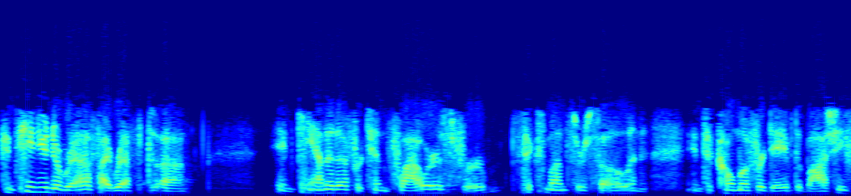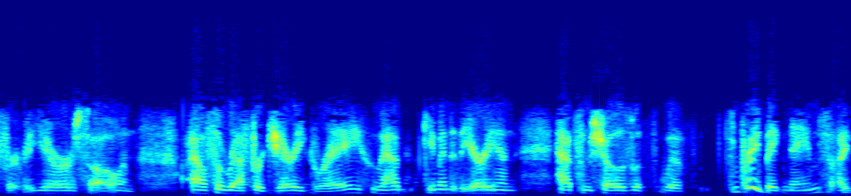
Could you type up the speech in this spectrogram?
continued to ref. I refed uh, in Canada for Tim Flowers for six months or so, and in Tacoma for Dave DeBasci for a year or so, and I also ref for Jerry Gray, who had came into the area and had some shows with with some pretty big names. I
